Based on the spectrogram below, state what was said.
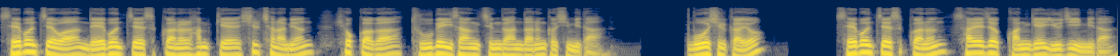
세 번째와 네 번째 습관을 함께 실천하면 효과가 두 배 이상 증가한다는 것입니다. 무엇일까요? 세 번째 습관은 사회적 관계 유지입니다.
